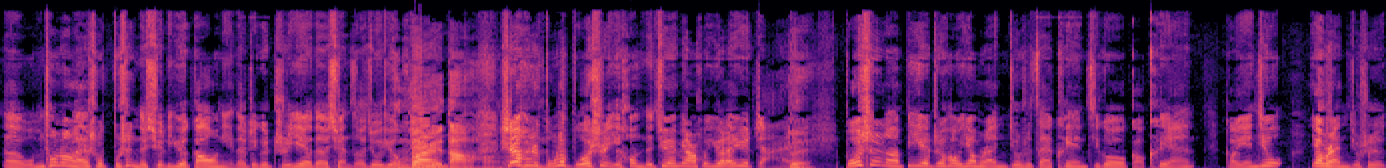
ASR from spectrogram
呃，我们通常来说，不是你的学历越高，你的这个职业的选择就越宽，越大哈。实际上是嗯读了博士以后，你的就业面会越来越窄。，对，博士呢，毕业之后，要不然你就是在科研机构搞科研、搞研究，要不然你就是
